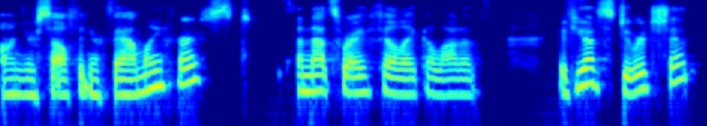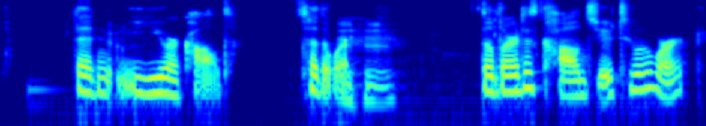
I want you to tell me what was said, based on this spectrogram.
on yourself and your family first. And that's where i feel like a lot of if you have stewardship then you are called to the work. Mm-hmm. The Lord has called you to a work,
